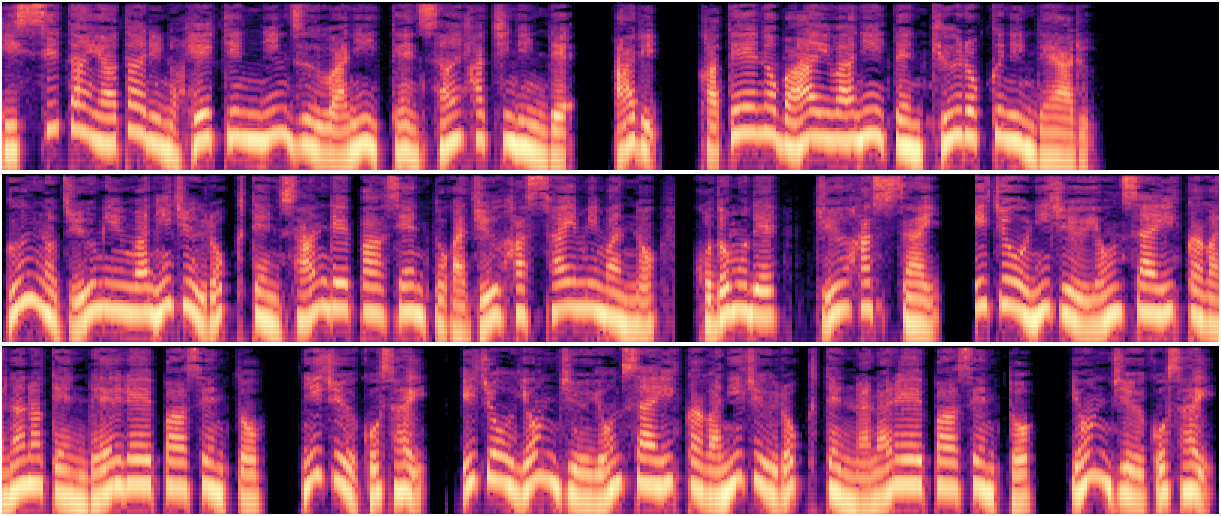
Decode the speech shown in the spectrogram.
1世帯あたりの平均人数は2.38人であり、家庭の場合は2.96人である。軍の住民は26.30%が18歳未満の子供で、18歳以上24歳以下が7.00%、25歳以上44歳以下が26.70%、45歳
